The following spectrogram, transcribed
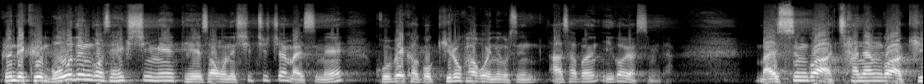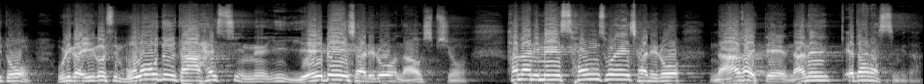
그런데 그 모든 것의 핵심에 대해서 오늘 17절 말씀에 고백하고 기록하고 있는 것은 아삽은 이거였습니다. 말씀과 찬양과 기도, 우리가 이것을 모두 다 할 수 있는 이 예배의 자리로 나오십시오. 하나님의 성소의 자리로 나아갈 때 나는 깨달았습니다.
